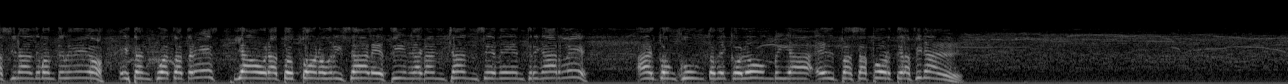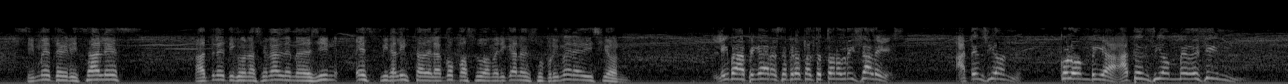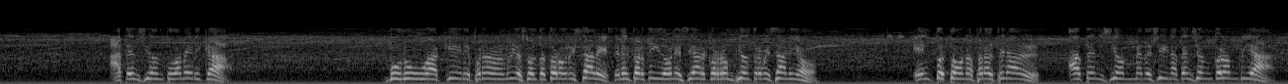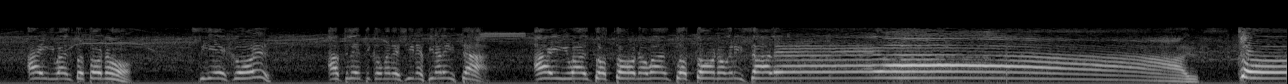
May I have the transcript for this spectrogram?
Nacional de Montevideo. Están 4 a 3 y ahora Totono Grisales tiene la gran chance de entregarle al conjunto de Colombia el pasaporte a la final. Si mete Grisales, Atlético Nacional de Medellín es finalista de la Copa Sudamericana en su primera edición. Le va a pegar esa pelota al Totono Grisales. Atención, Colombia. Atención, Medellín. Atención, Sudamérica. Munúa quiere poner nervioso al Totono Grisales. En el partido, en ese arco, rompió el travesaño. El Totono para el penal. Atención, Medellín. Atención, Colombia. Ahí va el Totono. Si es gol, Atlético Medellín es finalista. Ahí va el Totono, va el Totono Grisales. ¡Gol!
